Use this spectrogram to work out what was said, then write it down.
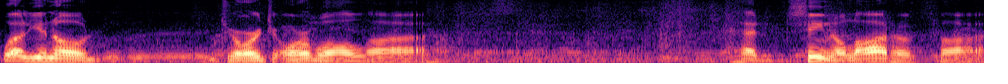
Well, you know, George Orwell uh, had seen a lot of uh,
